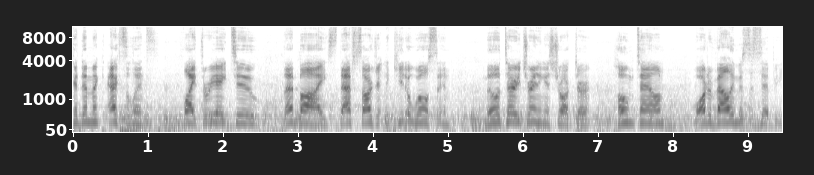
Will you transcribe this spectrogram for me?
Academic Excellence, Flight 382, led by Staff Sergeant Nikita Wilson, military training instructor, hometown, Water Valley, Mississippi.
